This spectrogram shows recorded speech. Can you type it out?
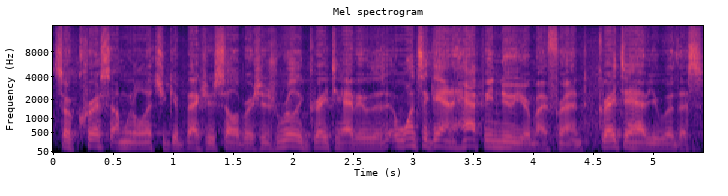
So, Chris, I'm going to let you get back to your celebration. It's really great to have you with us. Once again, Happy New Year, my friend. Great to have you with us.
